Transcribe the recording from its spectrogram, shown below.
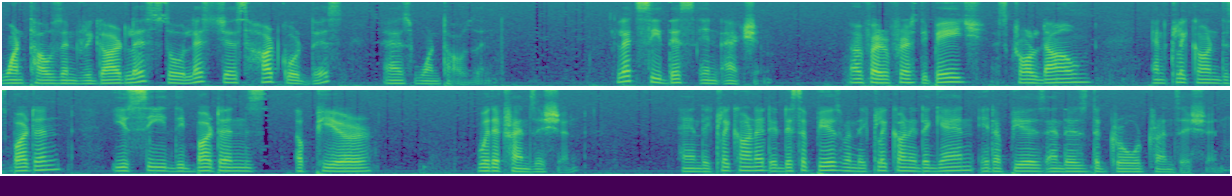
1000 regardless. So let's just hardcode this as 1000 let's see this in action. Now if I refresh the page scroll down and click on this button you see the buttons appear with a transition. And they click on it it disappears. When they click on it again it appears and there's the grow transition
